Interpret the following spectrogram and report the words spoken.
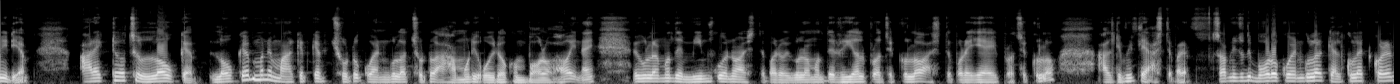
মিডিয়াম আরেকটা হচ্ছে লো ক্যাপ লো ক্যাপ মানে মার্কেট ক্যাপ ছোট কয়েনগুলো ছোট, আহামরি ওই রকম বড় হয় নাই। এগুলোর মধ্যে মিম কয়েনও আসতে পারে, ওইগুলোর মধ্যে রিয়েল প্রজেক্টগুলো আসতে পারে এআই প্রজেক্টগুলো আলটিমেটলি আসতে পারে। সো আপনি যদি বড় কয়েনগুলো ক্যালকুলেট করেন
